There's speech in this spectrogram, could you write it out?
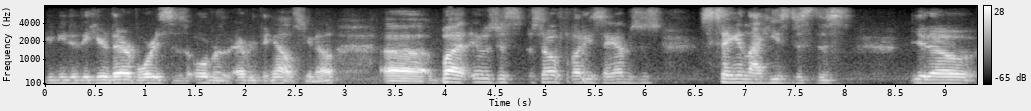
you needed to hear their voices over everything else you know uh, but it was just so funny Sam's just singing like he's just this you know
